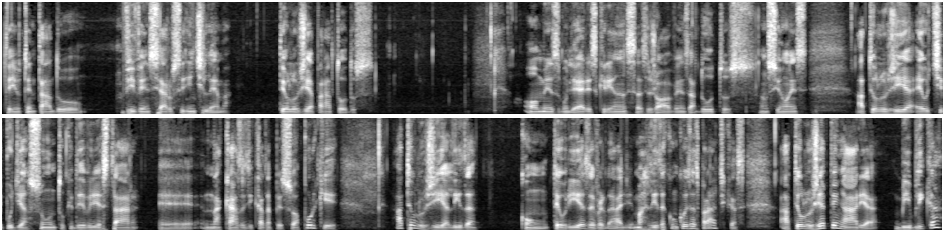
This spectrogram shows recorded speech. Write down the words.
tenho tentado vivenciar o seguinte lema: teologia para todos. Homens, mulheres, crianças, jovens, adultos, anciões. A teologia é o tipo de assunto que deveria estar eh, na casa de cada pessoa. Por quê? A teologia lida com teorias, é verdade, mas lida com coisas práticas. A teologia tem a área bíblica,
